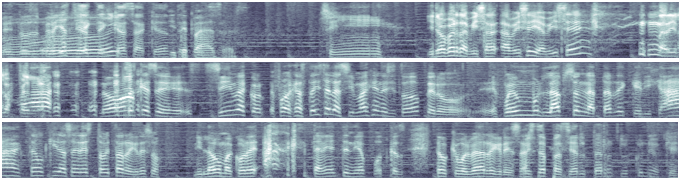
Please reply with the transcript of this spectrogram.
Entonces, pero ya quédate en casa, quédate Y te en casa. pasas. Sí. Y Robert avisa, avise y avise. Nadie lo pela. Ah, no, es que se. Sí, me acordé. Hasta hice las imágenes y todo, pero eh, fue un lapso en la tarde que dije, ah, tengo que ir a hacer esto, ahorita regreso. Y luego me acordé, ah, que también tenía podcast. Tengo que volver a regresar. ¿Fuiste a pasear el perro, Clucuni, o qué?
